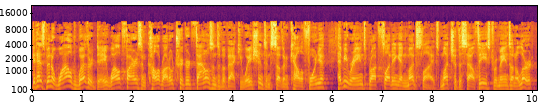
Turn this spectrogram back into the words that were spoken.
It has been a wild weather day. Wildfires in Colorado triggered thousands of evacuations in Southern California. Heavy rains brought flooding and mudslides. Much of the Southeast remains on alert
